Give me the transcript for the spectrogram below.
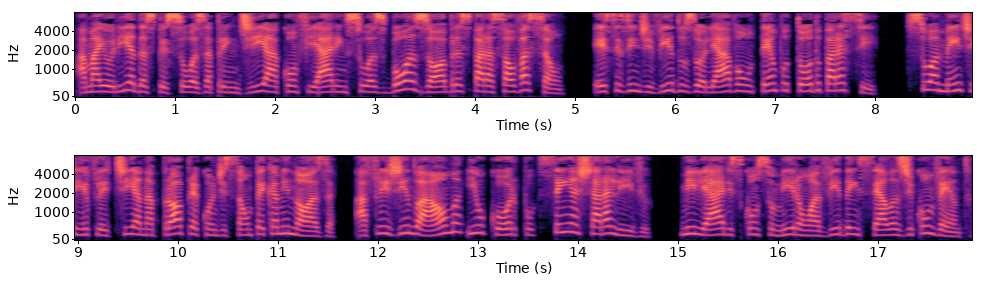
a maioria das pessoas aprendia a confiar em suas boas obras para a salvação. Esses indivíduos olhavam o tempo todo para si. Sua mente refletia na própria condição pecaminosa, afligindo a alma e o corpo, sem achar alívio. Milhares consumiram a vida em celas de convento.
